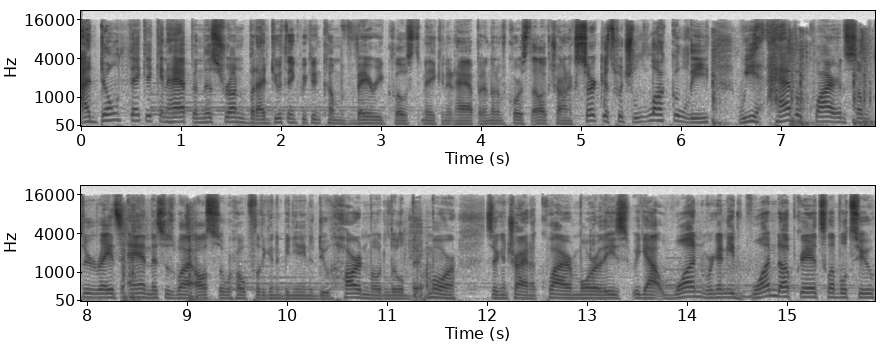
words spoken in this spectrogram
I don't think it can happen this run, but I do think we can come very close to making it happen. And then, of course, the electronic circuits, which luckily we have acquired some through raids. And this is why also we're hopefully going to be needing to do hard mode a little bit more so we can try and acquire more of these. We got one. We're going to need one to upgrade it to level two.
